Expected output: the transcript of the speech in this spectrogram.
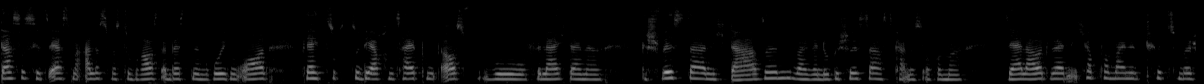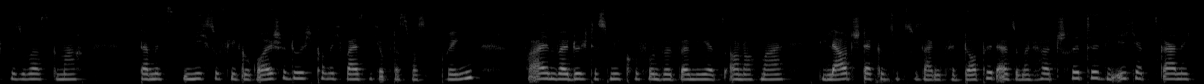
das ist jetzt erstmal alles, was du brauchst. Am besten einen ruhigen Ort. Vielleicht suchst du dir auch einen Zeitpunkt aus, wo vielleicht deine Geschwister nicht da sind, weil wenn du Geschwister hast, kann es auch immer sehr laut werden. Ich habe vor meiner Tür zum Beispiel sowas gemacht damit nicht so viel Geräusche durchkommen. Ich weiß nicht, ob das was bringt. Vor allem, weil durch das Mikrofon wird bei mir jetzt auch nochmal die Lautstärke sozusagen verdoppelt. Also man hört Schritte, die ich jetzt gar nicht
